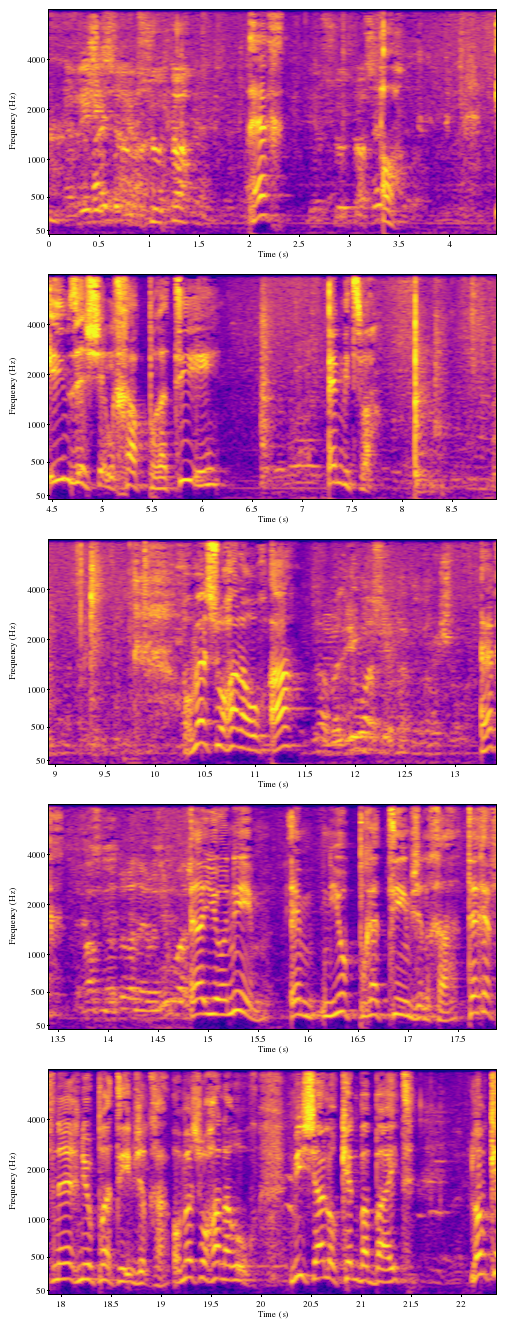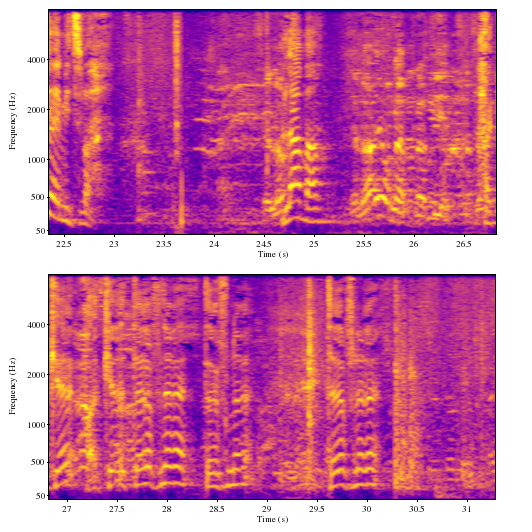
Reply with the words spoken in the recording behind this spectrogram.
איך? או, אם זה שלך פרטי, אין מצווה. אומר שולחן ערוך, אה? איך? היונים הם נהיו פרטים שלך, תכף נראה איך נהיו פרטיים שלך. אומר שולחן ערוך, מי שהיה לו כן בבית, לא מקיים מצווה. למה? זה לא היונה פרטית. חכה, חכה, תכף נראה, תכף נראה, תכף נראה.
